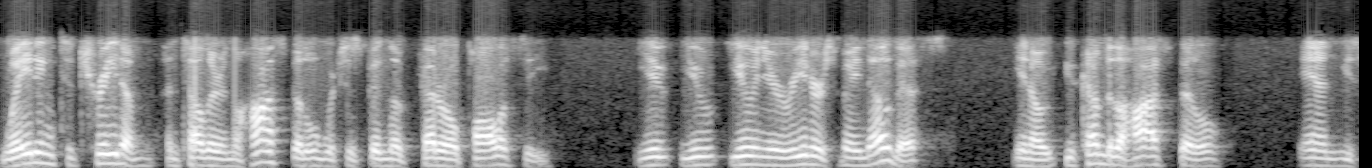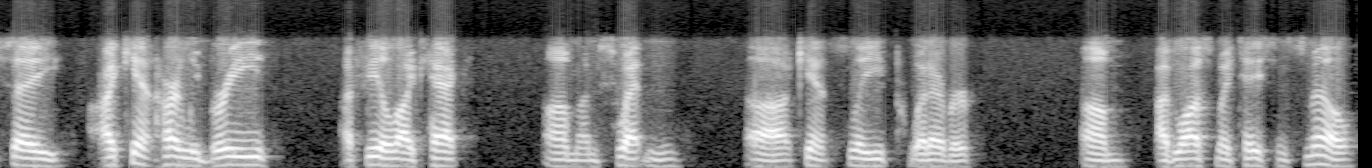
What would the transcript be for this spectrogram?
Waiting to treat them until they're in the hospital, which has been the federal policy, you you you and your readers may know this. You know, you come to the hospital and you say, "I can't hardly breathe. I feel like heck. Um, I'm sweating. Uh, can't sleep. Whatever. Um, I've lost my taste and smell."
